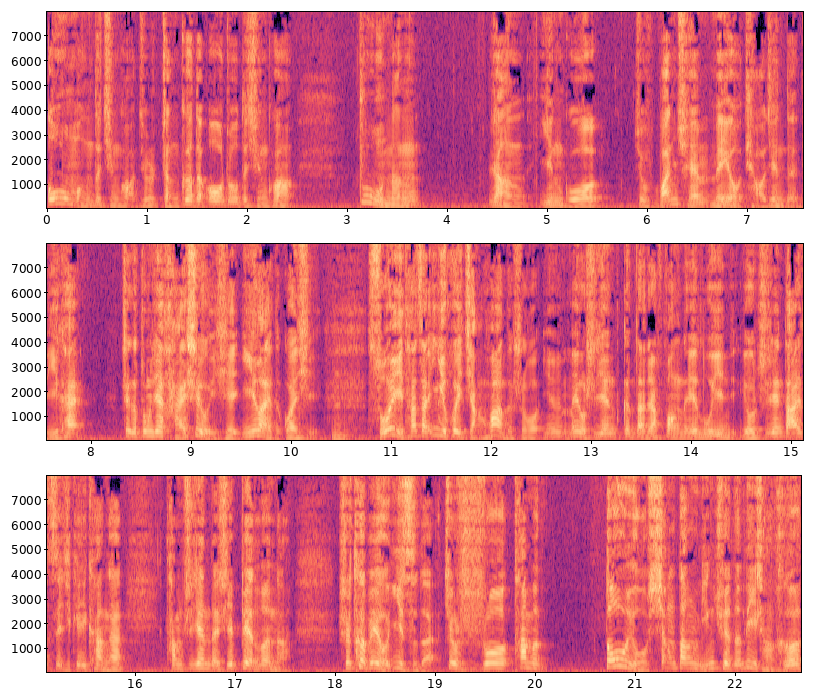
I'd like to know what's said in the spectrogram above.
欧盟的情况，就是整个的欧洲的情况，不能让英国就完全没有条件的离开。这个中间还是有一些依赖的关系。嗯。所以他在议会讲话的时候，因为没有时间跟大家放那些录音，有时间大家自己可以看看他们之间的一些辩论呢。是特别有意思的，就是说他们都有相当明确的立场和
